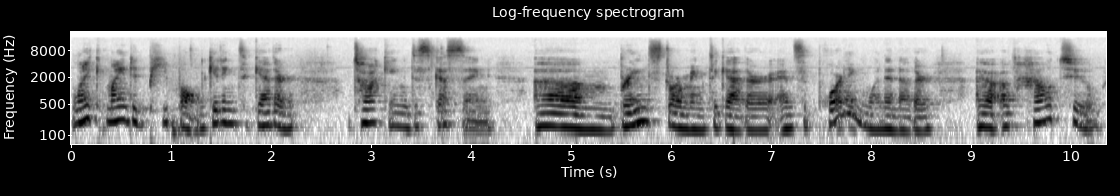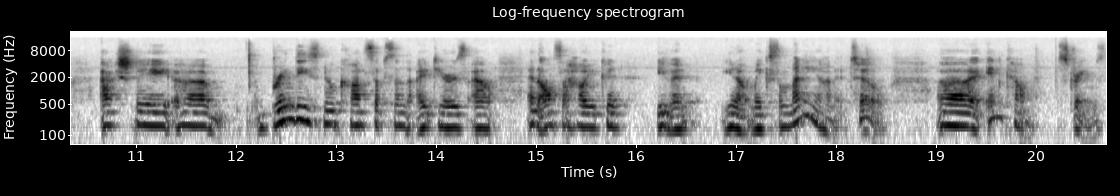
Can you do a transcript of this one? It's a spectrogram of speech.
like-minded people getting together, talking, discussing, um, brainstorming together, and supporting one another uh, of how to actually uh, bring these new concepts and ideas out, and also how you can even, you know, make some money on it too. Uh, income streams.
